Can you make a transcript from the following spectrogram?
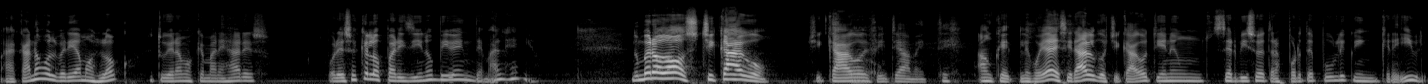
acá nos volveríamos locos si tuviéramos que manejar eso. Por eso es que los parisinos viven de mal genio. Número dos, Chicago. Chicago, definitivamente. Aunque les voy a decir algo, Chicago tiene un servicio de transporte público increíble.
